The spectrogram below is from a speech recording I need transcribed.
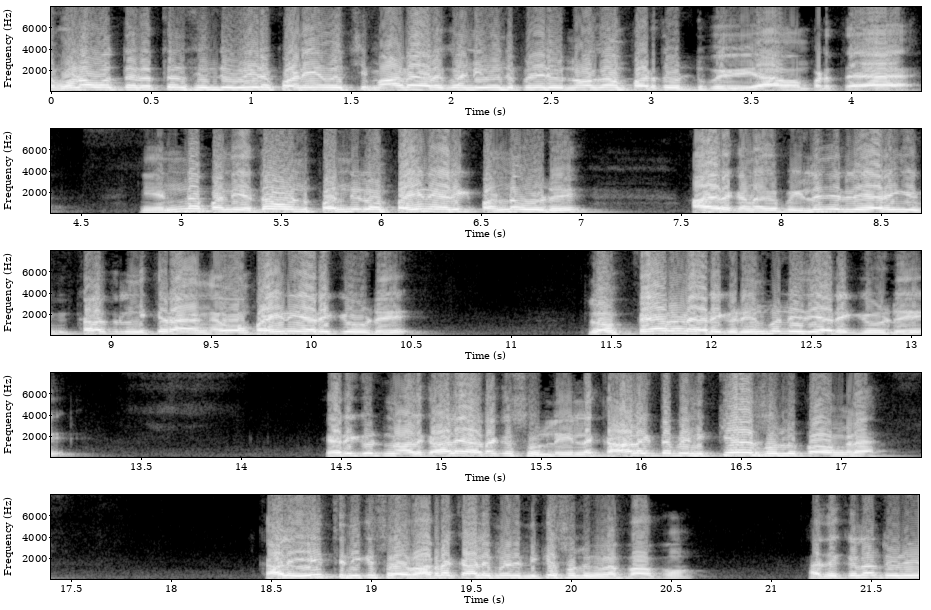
எவனோ ஒருத்தன் ரத்தம் சிந்து உயிரை பணைய வச்சு மாடா இருக்கும் நீ வந்து பின்னாடி நோக்காம படத்தை விட்டு போவியா அவன் படத்தை? நீ என்ன பண்ணி எதோ ஒன்று பண்ணிடு உன் பையனை இறக்கி பண்ண விடு. ஆயிரக்கணக்கு இளைஞர்கள் இறங்கி களத்தில் நிற்கிறாங்க உன் பையனை இறக்கி விடு. இல்லை உன் பேரனை இறக்கி விடு இன்பநிதி இறக்கி விடு. இறக்கி விட்டு நாலு காலை அடக்க சொல்லு. இல்லை காலைக்கிட்ட போய் நிக்கவே சொல்லுப்பா அவங்கள. காலை ஏற்றி நிற்க சொல்ல வர்ற காலை மாதிரி நிற்க சொல்லுங்களேன் பார்ப்போம் அதுக்கெல்லாம் துணி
